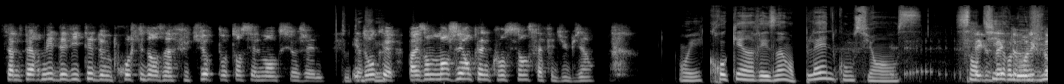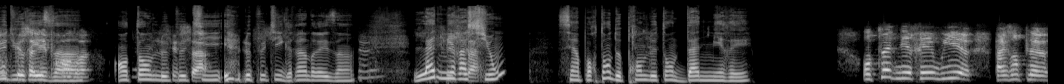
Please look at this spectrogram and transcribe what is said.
ça me permet d'éviter de me projeter dans un futur potentiellement anxiogène. Et donc, euh, par exemple, manger en pleine conscience, ça fait du bien. Oui, croquer un raisin en pleine conscience, sentir le jus du raisin, entendre le petit, le petit grain de raisin. L'admiration, c'est important de prendre le temps d'admirer on peut admirer, oui, euh, par exemple, euh,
